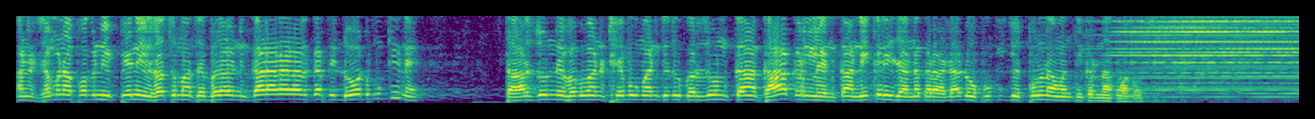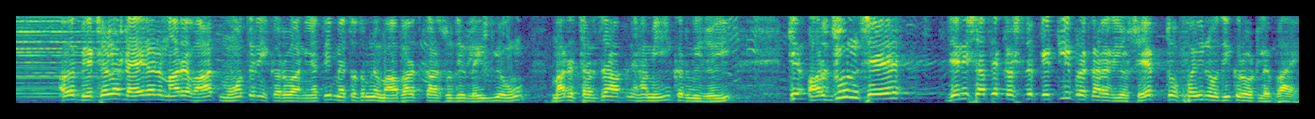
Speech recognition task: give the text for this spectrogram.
અને જમણા પગની પેની રથમાંથી ભરાવીને ગાળા કરતી દોટ મૂકીને તો અર્જુનને ભગવાન ઠેબુ માન કીધું કે અર્જુન, કાં ઘા કરી લે કાં નીકળી જા, નકર દાડો ફૂકી ગયો, પૂર્ણાવંતી કરી નાખવાનો છે. હવે બેઠેલા ડાયરાને મારે વાત મોતની કરવાની હતી. મેં તો તમને મહાભારત કાળ સુધી લઈ ગયો હું. મારે ચર્ચા આપને સામે એ કરવી જોઈએ કે અર્જુન છે જેની સાથે કૃષ્ણ કેટલી પ્રકારે રહ્યો છે? એક તો ફઈનો દીકરો એટલે ભાઈ.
